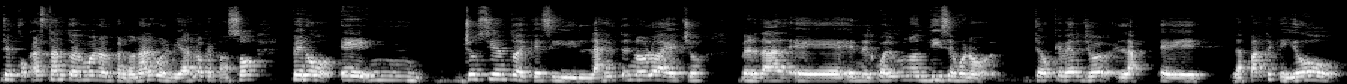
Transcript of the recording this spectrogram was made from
te enfocas tanto en, bueno, en perdonar, en olvidar lo que pasó, pero eh, mm, yo siento de que si la gente no lo ha hecho, ¿verdad? Eh, en el cual uno dice, bueno, tengo que ver yo la, eh, la parte que yo,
